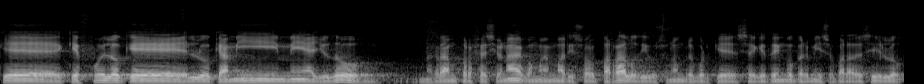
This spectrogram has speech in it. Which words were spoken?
que, fue lo que, lo que a mí me ayudó. Una gran profesional como es Marisol Parral, digo su nombre porque sé que tengo permiso para decirlo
